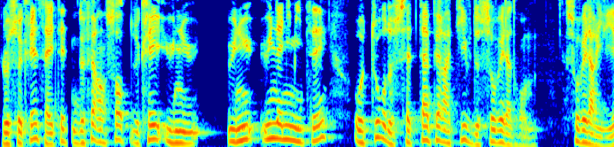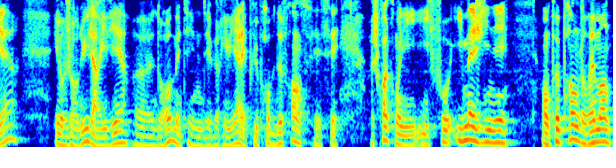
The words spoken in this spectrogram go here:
Le secret, ça a été de faire en sorte de créer une unanimité autour de cet impératif de sauver la Drôme, sauver la rivière. Et aujourd'hui, la rivière euh, Drôme était une des rivières les plus propres de France. Et c'est, je crois qu'il faut imaginer on peut prendre vraiment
